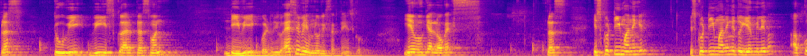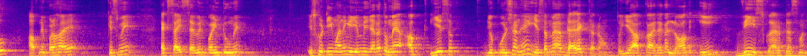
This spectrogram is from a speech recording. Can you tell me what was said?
Plus two v v square plus one d v equal to zero. ऐसे भी हम लोग लिख सकते हैं इसको। ये हो गया लॉग एक्स प्लस, इसको टी मानेंगे। इसको टी मानेंगे तो ये मिलेगा आपको। आपने पढ़ा है किसमें? एक्सरसाइज सेवन पॉइंट टू में। इसको टी मानेंगे, ये मिल जाएगा। तो मैं अब ये सब जो पोर्शन है, ये सब मैं अब डायरेक्ट कर रहा हूँ। तो ये आपका आ जाएगा log e v square plus one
